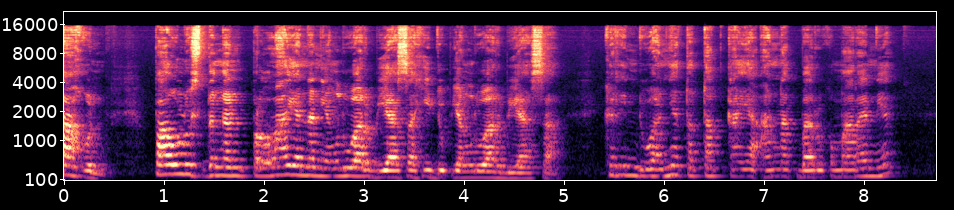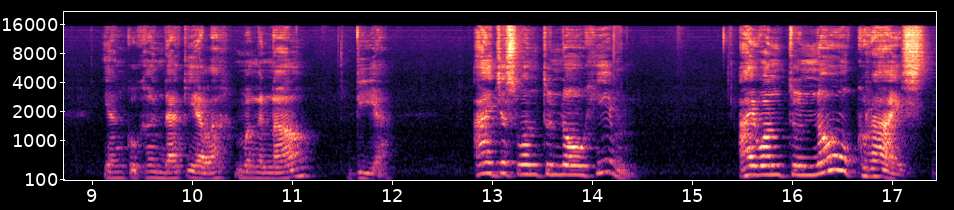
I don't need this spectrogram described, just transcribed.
tahun. Paulus dengan pelayanan yang luar biasa, hidup yang luar biasa. Kerinduannya tetap kayak anak baru kemarin ya yang ku kehendaki ialah mengenal dia. I just want to know him. I want to know Christ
